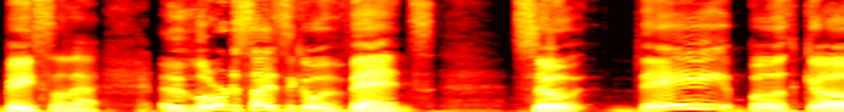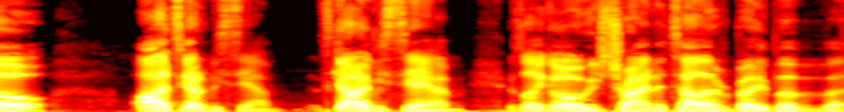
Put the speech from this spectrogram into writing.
based on that. And then Lord decides to go with Vince. So they both go, oh, it's got to be Sam. It's got to be Sam. It's like, oh, he's trying to tell everybody, blah, blah, blah.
